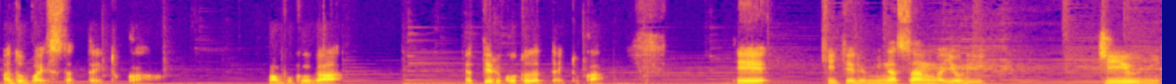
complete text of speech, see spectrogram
アドバイスだったりとか、まあ僕がやってることだったりとか、で、聞いてる皆さんがより自由に、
